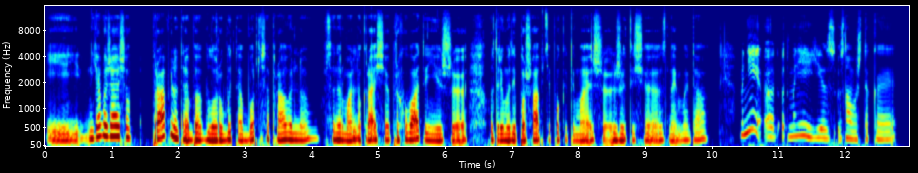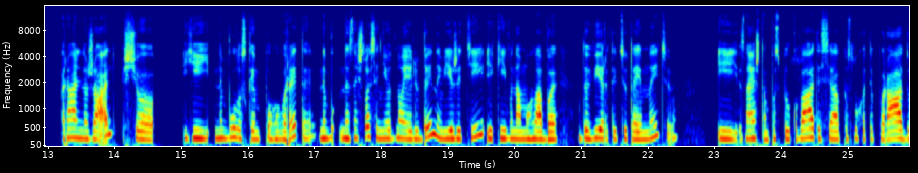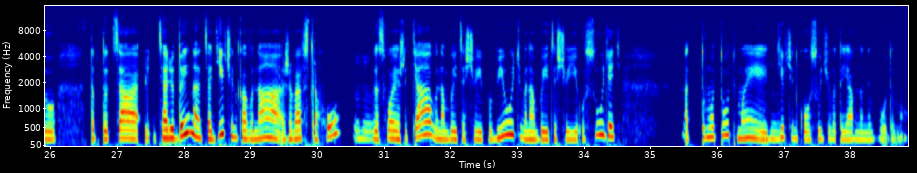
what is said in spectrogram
І я вважаю, що правильно треба було робити аборт, все правильно, все нормально. Краще приховати, ніж е, отримати по шапці, поки ти маєш е, жити ще з ними. Да. Мені от, от мені її знову ж таки реально жаль, що їй не було з ким поговорити, не бу- не знайшлося ні одної людини в її житті, якій вона могла би довірити цю таємницю. І, знаєш, там поспілкуватися, послухати пораду. Тобто, ця, ця людина, ця дівчинка, вона живе в страху, за своє життя, вона боїться, що її поб'ють, вона боїться, що її осудять. А тому тут ми Мгм. дівчинку осуджувати явно не будемо.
